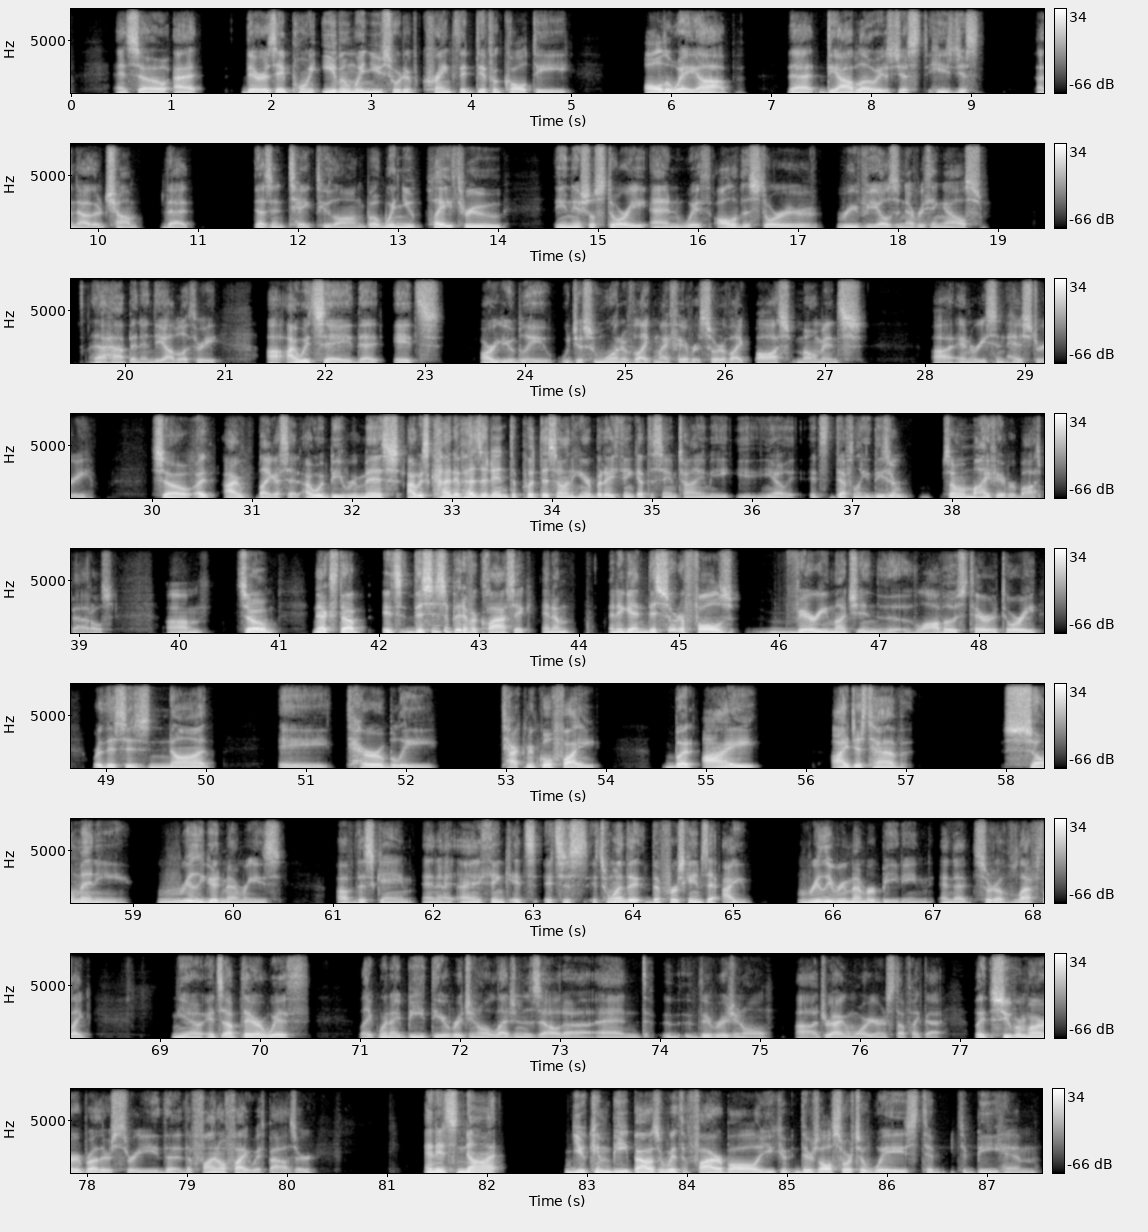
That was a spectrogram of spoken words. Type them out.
and so at there is a point even when you sort of crank the difficulty all the way up that Diablo is just he's just another chump that doesn't take too long. But when you play through the initial story and with all of the story reveals and everything else that happened in Diablo 3, uh, I would say that it's arguably just one of like my favorite sort of like boss moments uh, in recent history. So I, I, like I said, I would be remiss. I was kind of hesitant to put this on here, but I think at the same time, you, you know, it's definitely these are some of my favorite boss battles. Um, so next up, it's this is a bit of a classic, and I'm and again, this sort of falls very much in the Lavos territory, where this is not a terribly technical fight, but I I just have so many really good memories of this game, and I, I think it's it's just it's one of the the first games that I really remember beating, and that sort of left like you know it's up there with like when I beat the original Legend of Zelda and the original uh, Dragon Warrior and stuff like that. But Super Mario Brothers 3, the the final fight with Bowser, and it's not you can beat Bowser with a fireball. You can there's all sorts of ways to to beat him.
